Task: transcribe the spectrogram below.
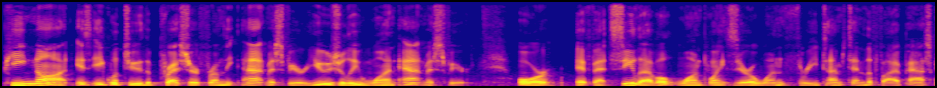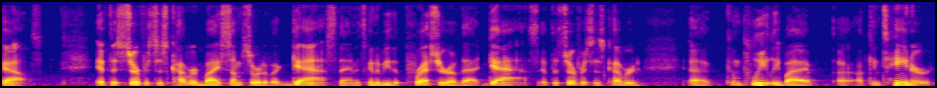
P naught is equal to the pressure from the atmosphere, usually one atmosphere, or if at sea level, 1.013 times 10 to the 5 pascals. If the surface is covered by some sort of a gas, then it's going to be the pressure of that gas. If the surface is covered uh, completely by a, a container,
